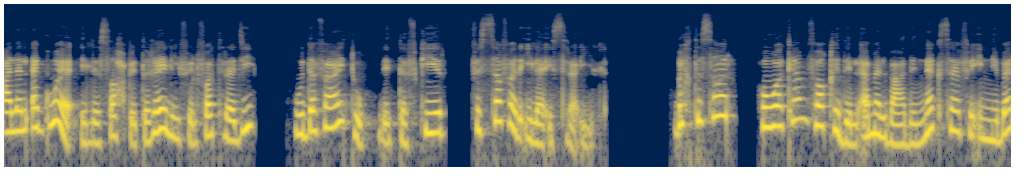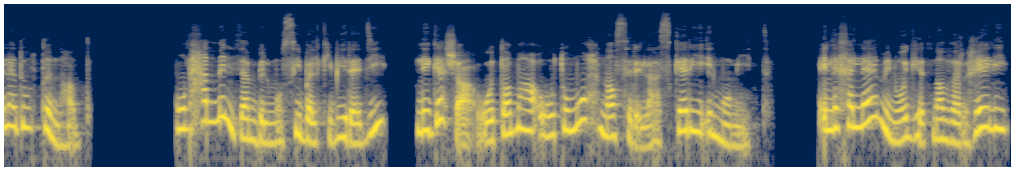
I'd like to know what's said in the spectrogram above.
على الأجواء اللي صاحبة غالي في الفترة دي ودفعته للتفكير في السفر إلى إسرائيل. باختصار هو كان فاقد الأمل بعد النكسة في إن بلده تنهض. ومحمل ذنب المصيبة الكبيرة دي لجشع وطمع وطموح ناصر العسكري المميت. اللي خلاه من وجهة نظر غالي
